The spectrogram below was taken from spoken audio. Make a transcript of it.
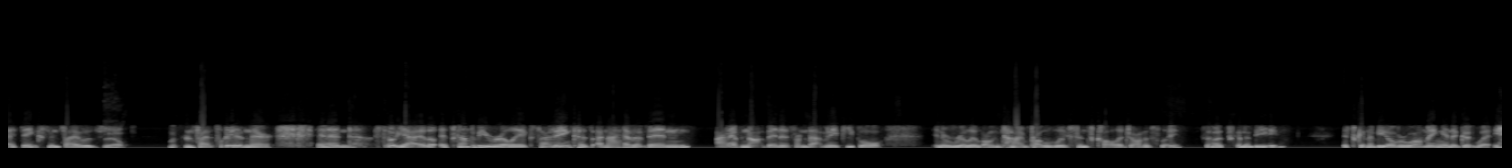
I think, since I was Yep. since I played in there, and so yeah, it's going to be really exciting because, and I haven't been, I have not been in front of that many people in a really long time, probably since college, honestly. So it's going to be, it's going to be overwhelming in a good way.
